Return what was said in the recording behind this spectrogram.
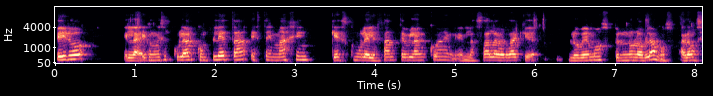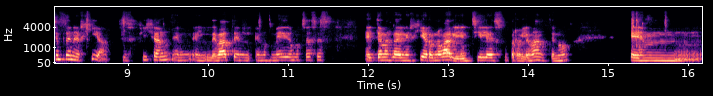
pero la economía circular completa esta imagen que es como el elefante blanco en, la sala, ¿verdad? Que lo vemos, pero no lo hablamos. Hablamos siempre de energía. Si se fijan en, el debate en, los medios, muchas veces el tema es la energía renovable, y en Chile es súper relevante, ¿no? Em,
